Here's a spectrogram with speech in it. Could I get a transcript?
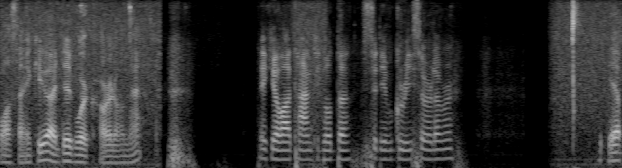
Well, thank you. I did work hard on that. Take you a lot of time to build the city of Greece or whatever. Yep,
